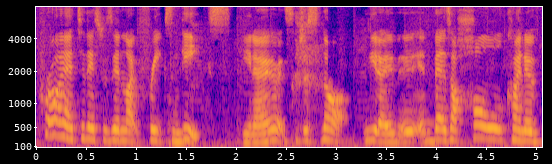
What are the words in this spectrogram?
Prior to this, was in like Freaks and Geeks. You know, it's just not. You know, it- there's a whole kind of.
